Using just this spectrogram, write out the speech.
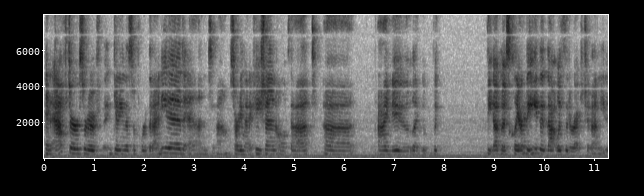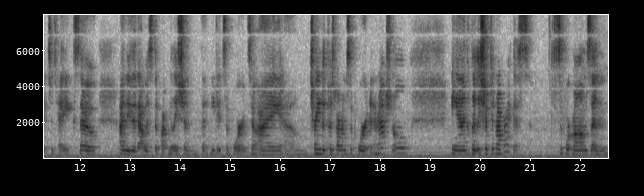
and after sort of getting the support that I needed and um, starting medication, all of that, uh, I knew like with the utmost clarity that that was the direction I needed to take. So I knew that that was the population that needed support. So I um, trained with Postpartum Support International and completely shifted my practice support moms and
